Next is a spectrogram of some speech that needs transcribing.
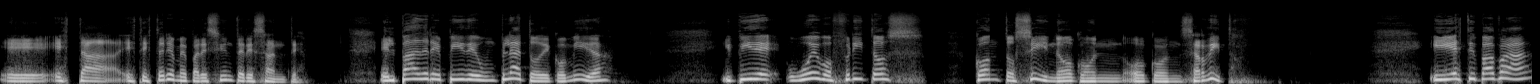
eh, esta, esta historia me pareció interesante. El padre pide un plato de comida y pide huevos fritos con tocino o con cerdito. Y este papá,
